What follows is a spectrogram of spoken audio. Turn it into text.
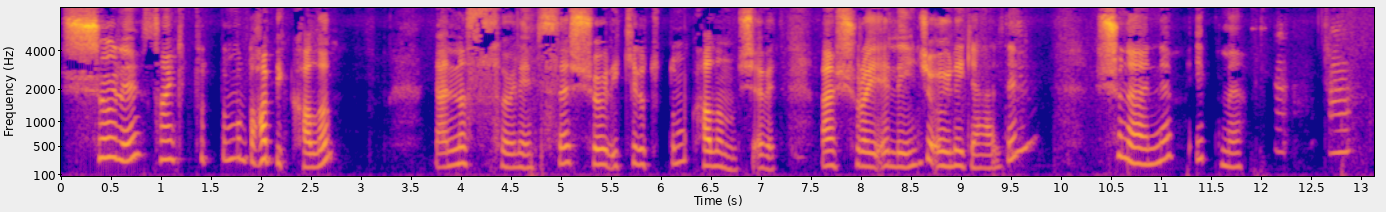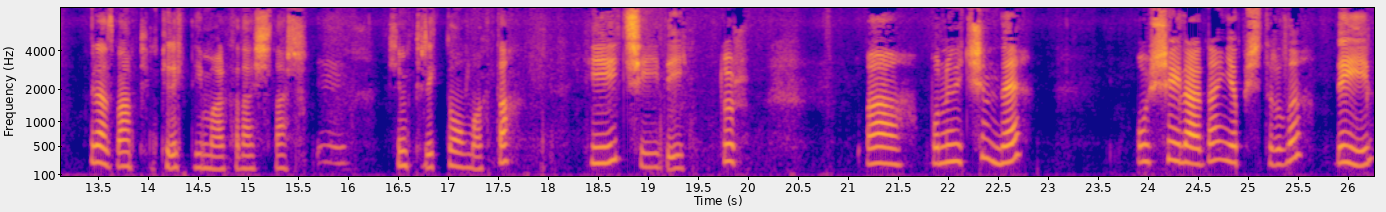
Şöyle sanki tuttum mu daha bir kalın. Yani nasıl söyleyeyim size. Şöyle ikili tuttum mu kalınmış. Evet. Ben şurayı elleyince öyle geldi. Şu ne annem? İp mi? Biraz ben pimpirikliyim arkadaşlar. Pimpirikli olmak da hiç iyi değil. Dur. Aa, bunun için de o şeylerden yapıştırılı değil.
